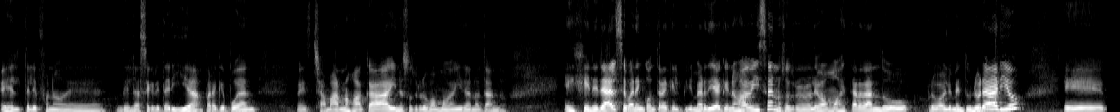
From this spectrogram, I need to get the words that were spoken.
es el teléfono de, de, la Secretaría para que puedan eh, llamarnos acá y nosotros los vamos a ir anotando. En general se van a encontrar que el primer día que nos avisan, nosotros no le vamos a estar dando probablemente un horario, eh,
